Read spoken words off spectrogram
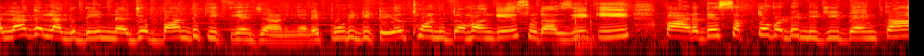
ਅਲੱਗ-ਅਲੱਗ ਦਿਨ ਜੋ ਬੰਦ ਕੀਤੀਆਂ ਜਾਣੀਆਂ ਨੇ। ਪੂਰੀ ਡਿਟੇਲ ਤੁਹਾਨੂੰ ਦਵਾਂਗੇ। ਸੋ ਦੱਸ ਦਈਏ ਕਿ ਭਾਰਤ ਦੇ ਸਭ ਤੋਂ ਵੱਡੇ ਨਿੱਜੀ ਬੈਂਕਾਂ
